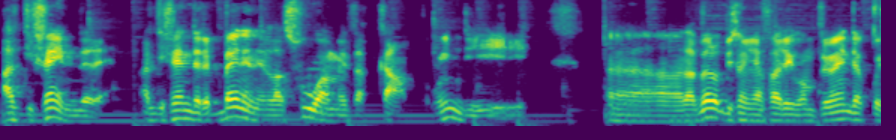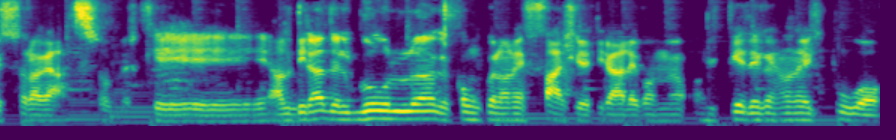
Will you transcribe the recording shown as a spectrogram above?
a difendere a difendere bene nella sua metà campo quindi eh, davvero bisogna fare i complimenti a questo ragazzo perché al di là del gol che comunque non è facile tirare con il piede che non è il tuo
